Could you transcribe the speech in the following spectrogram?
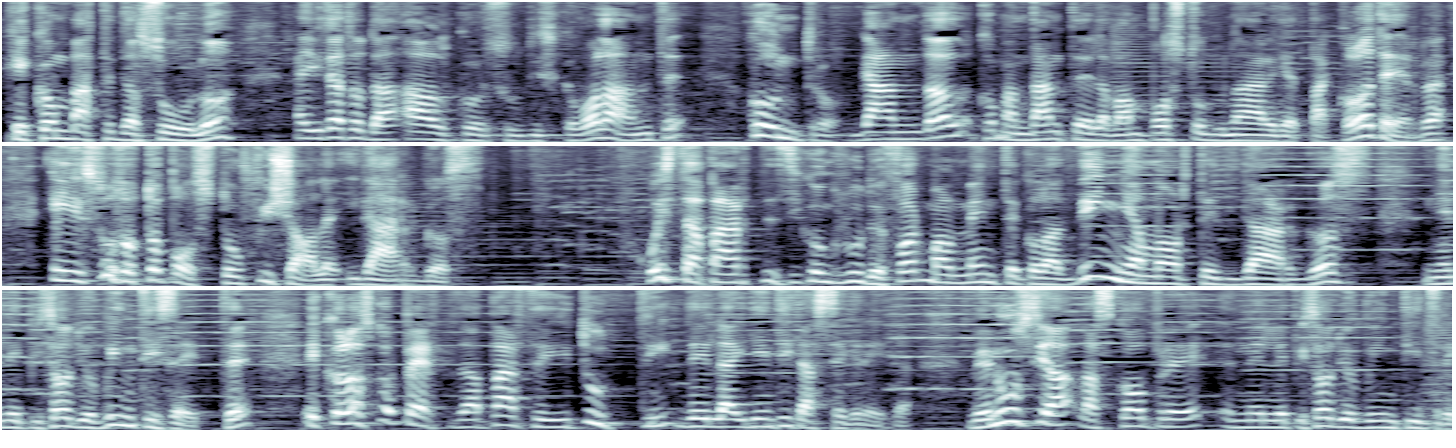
che combatte da solo, aiutato da Alcor sul disco volante, contro Gandalf, comandante dell'avamposto lunare di attacco alla Terra, e il suo sottoposto ufficiale Idargos. Questa parte si conclude formalmente con la degna morte di Dargos nell'episodio 27 e con la scoperta da parte di tutti della identità segreta. Venusia la scopre nell'episodio 23,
